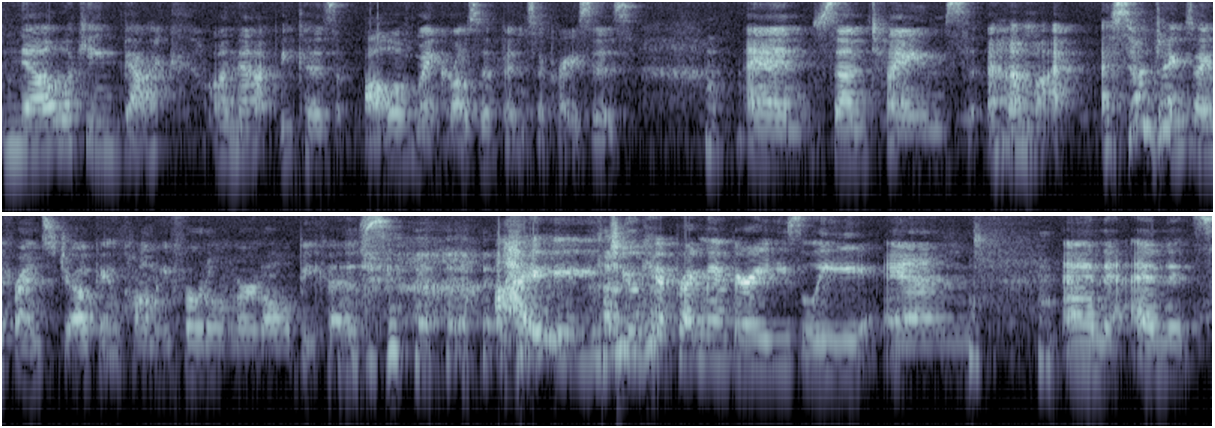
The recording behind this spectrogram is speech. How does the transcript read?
now looking back on that, because all of my girls have been surprises, and sometimes um, I, sometimes my friends joke and call me fertile myrtle because I do get pregnant very easily and and and it's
